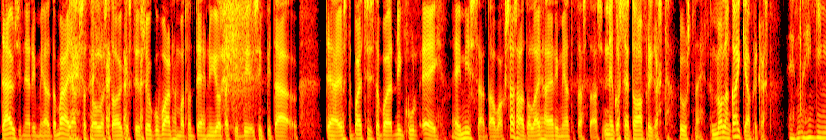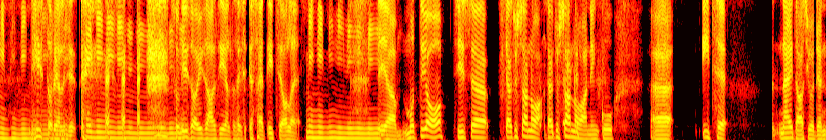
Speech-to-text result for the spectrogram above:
Täysin eri mieltä. Mä en jaksa tuollaista oikeasti. Jos joku vanhemmat on tehnyt jotakin, niin sit pitää tehdä. Ja sitten paitsi sitä, niin kuin, ei, ei missään tapauksessa. Sä saat olla ihan eri mieltä tästä asiasta. Niin kun sä et ole Afrikasta. Just näin. Me ollaan kaikki Afrikasta. Historiallisesti. Sun iso isä on sieltä, jos sä et itse ole. ja, mutta joo, siis äh, täytyy sanoa, täytyy sanoa niin kuin, äh, itse näitä asioiden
